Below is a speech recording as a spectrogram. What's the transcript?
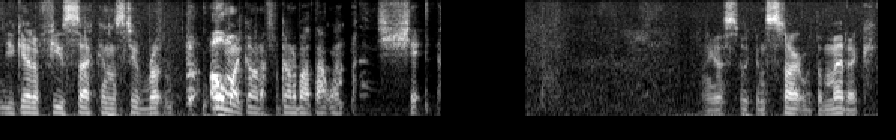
you get a few seconds to. Oh my god, I forgot about that one. Shit. I guess we can start with the medic.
